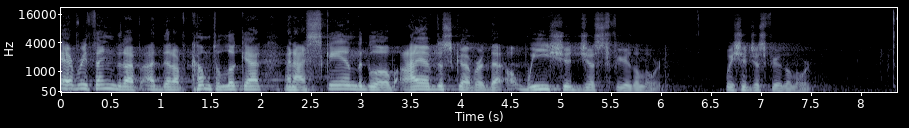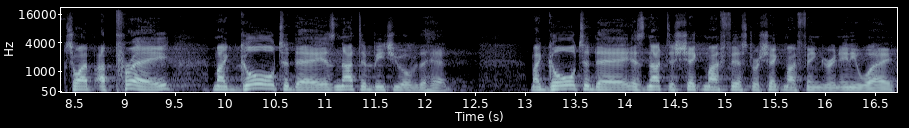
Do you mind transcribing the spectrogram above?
everything that I've, that I've come to look at and I scan the globe, I have discovered that we should just fear the Lord. We should just fear the Lord. So I, I pray, my goal today is not to beat you over the head. My goal today is not to shake my fist or shake my finger in any way.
